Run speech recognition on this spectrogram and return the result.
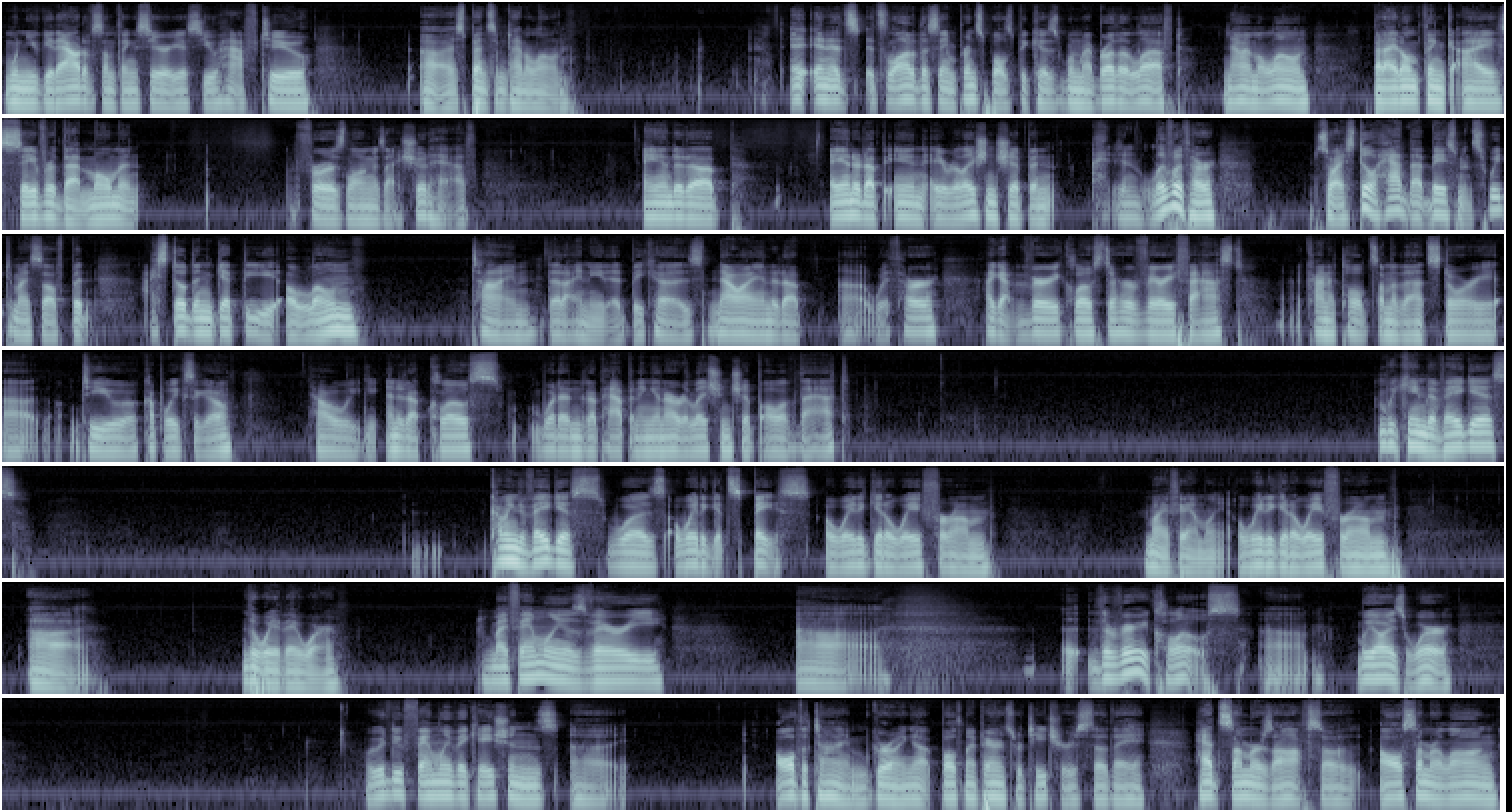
when you get out of something serious, you have to uh, spend some time alone. And it's it's a lot of the same principles because when my brother left, now I'm alone, but I don't think I savored that moment for as long as I should have. I ended up I ended up in a relationship and I didn't live with her, so I still had that basement suite to myself, but I still didn't get the alone time that I needed because now I ended up uh, with her. I got very close to her very fast. I kind of told some of that story uh, to you a couple weeks ago, how we ended up close, what ended up happening in our relationship, all of that. We came to Vegas. Coming to Vegas was a way to get space, a way to get away from my family, a way to get away from uh, the way they were. My family is very, uh, they're very close. Um, we always were. We would do family vacations uh, all the time growing up. Both my parents were teachers, so they had summers off. So all summer long,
